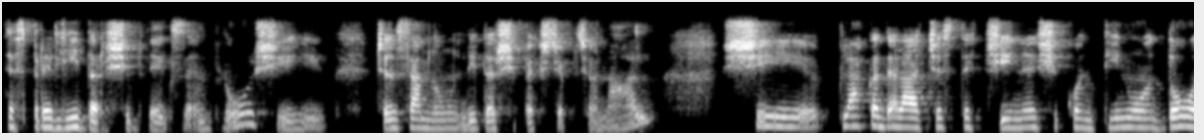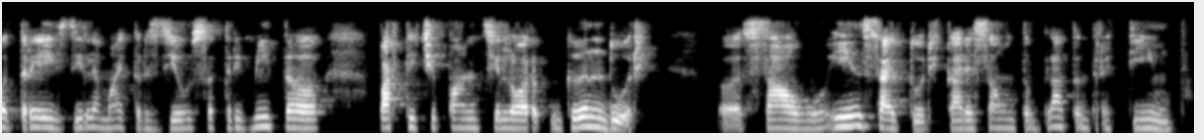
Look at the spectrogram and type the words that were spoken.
despre leadership, de exemplu, și ce înseamnă un leadership excepțional și pleacă de la aceste cine și continuă două, trei zile mai târziu să trimită participanților gânduri Uh, sau insight-uri care s-au întâmplat între timp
